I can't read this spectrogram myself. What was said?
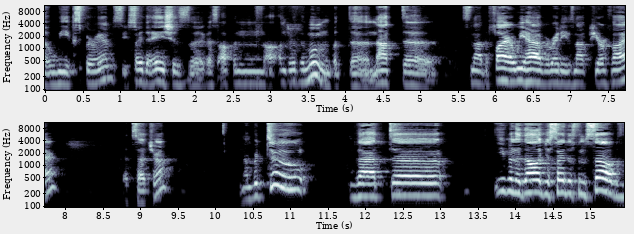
that we experience. You say the Aish is, uh, I guess, up and uh, under the moon, but uh, not uh, it's not the fire we have already is not pure fire, etc. Number two, that uh, even the Dalit Yisaitis themselves,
